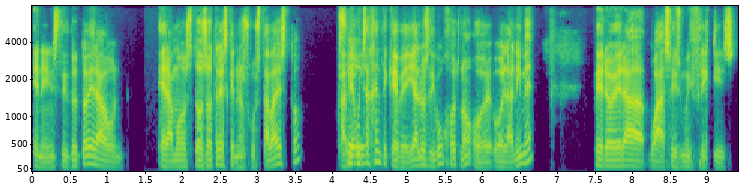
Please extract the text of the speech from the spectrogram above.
en el instituto era un, éramos dos o tres que nos gustaba esto. Había mucha gente que veía los dibujos, ¿no? O, o el anime, pero era, guau, sois muy frikis,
